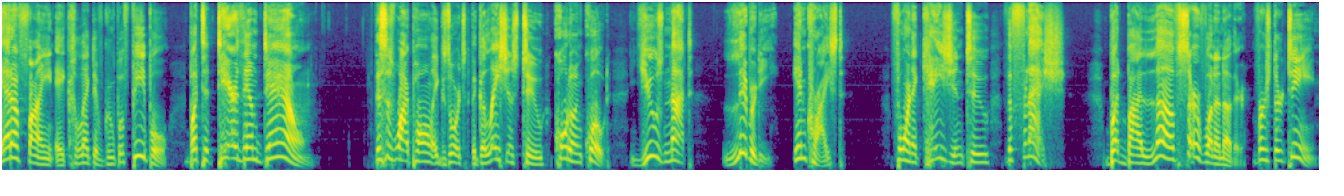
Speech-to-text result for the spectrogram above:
edifying a collective group of people, but to tear them down. This is why Paul exhorts the Galatians to, quote unquote, use not liberty in Christ for an occasion to the flesh, but by love serve one another. Verse 13.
